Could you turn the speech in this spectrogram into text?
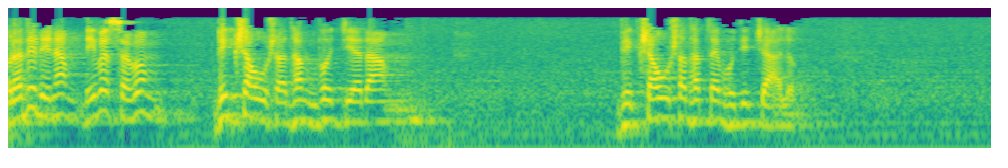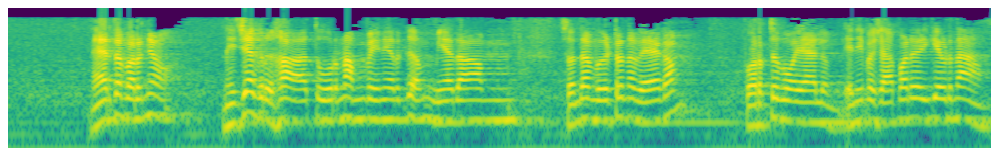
പ്രതിദിനം ദിവസവും ഭിക്ഷൌഷധം ഭുജ്യതാം. ഭിക്ഷൌഷധത്തെ ഭുജിച്ചാലും. നേരത്തെ പറഞ്ഞു നിജഗൃഹ തൂർണം വിനിർഗമ്യതാം. സ്വന്തം വീട്ടിൽ നിന്ന് വേഗം പുറത്തു പോയാലും ഇനിയിപ്പോ ഷാപ്പാട് കഴിക്കുക എവിടുന്ന?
